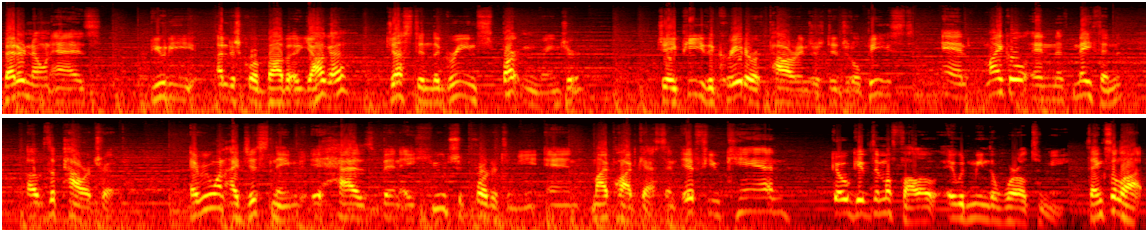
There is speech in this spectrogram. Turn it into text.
better known as Beauty underscore Baba Yaga, Justin the Green Spartan Ranger, JP, the creator of Power Rangers Digital Beast, and Michael and Nathan of the Power Trip. Everyone I just named it has been a huge supporter to me and my podcast, and if you can go give them a follow, it would mean the world to me. Thanks a lot.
